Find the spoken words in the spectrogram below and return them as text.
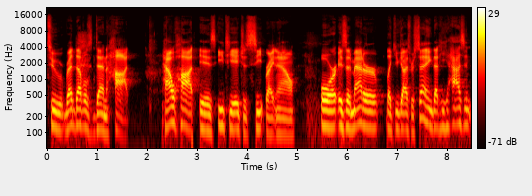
to Red Devil's Den hot, how hot is ETH's seat right now? Or is it a matter, like you guys were saying, that he hasn't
